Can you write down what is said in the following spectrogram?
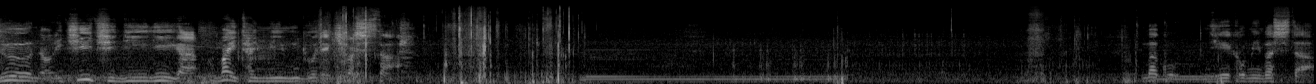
ヌーの1122がうまいタイミングできました。うまく逃げ込みました。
